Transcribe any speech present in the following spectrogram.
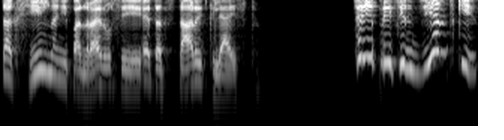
Так сильно не понравился ей этот старый кляйст. «Три претендентки?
